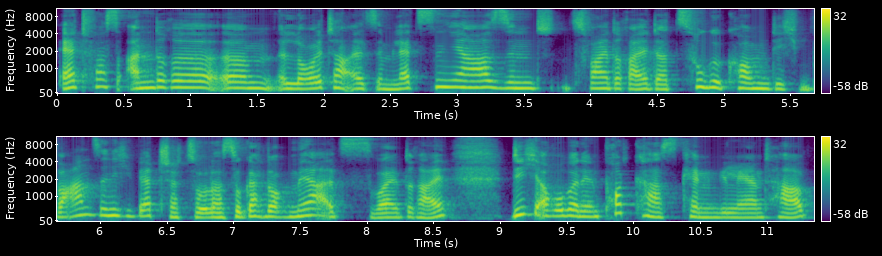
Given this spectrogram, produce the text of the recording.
etwas andere ähm, Leute als im letzten Jahr, sind zwei, drei dazugekommen, die ich wahnsinnig wertschätze oder sogar noch mehr als zwei, drei, die ich auch über den Podcast kennengelernt habe.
